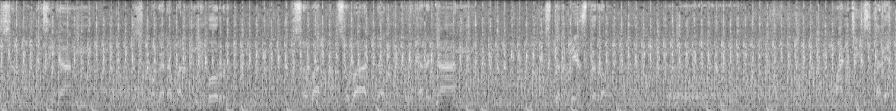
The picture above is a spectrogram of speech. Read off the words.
Selamat menyaksikan semoga dapat menghibur sobat-sobat dan rekan-rekan gangster-gangster uh, mancing sekalian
